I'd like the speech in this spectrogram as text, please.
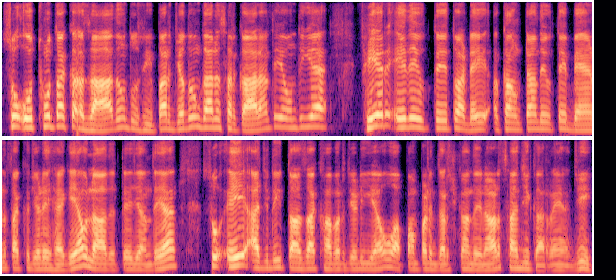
ਸੋ ਉੱਥੋਂ ਤੱਕ ਆਜ਼ਾਦ ਹੋ ਤੁਸੀਂ ਪਰ ਜਦੋਂ ਗੱਲ ਸਰਕਾਰਾਂ ਤੇ ਆਉਂਦੀ ਹੈ ਫਿਰ ਇਹਦੇ ਉੱਤੇ ਤੁਹਾਡੇ ਅਕਾਊਂਟਾਂ ਦੇ ਉੱਤੇ ਬੈਨ ਤੱਕ ਜਿਹੜੇ ਹੈਗੇ ਆ ਉਹ ਲਾ ਦਿੱਤੇ ਜਾਂਦੇ ਆ। ਸੋ ਇਹ ਅੱਜ ਦੀ ਤਾਜ਼ਾ ਖਬਰ ਜਿਹੜੀ ਆ ਉਹ ਆਪਾਂ ਆਪਣੇ ਦਰਸ਼ਕਾਂ ਦੇ ਨਾਲ ਸਾਂਝੀ ਕਰ ਰਹੇ ਹਾਂ। ਜੀ।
